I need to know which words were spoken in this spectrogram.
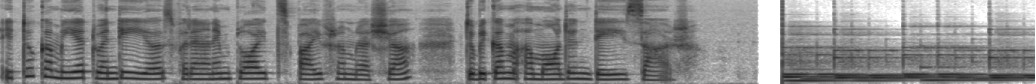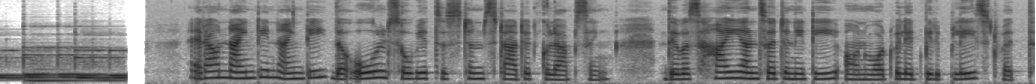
It took a mere 20 years for an unemployed spy from Russia to become a modern day czar. Around 1990, the old Soviet system started collapsing. There was high uncertainty on what will it be replaced with.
